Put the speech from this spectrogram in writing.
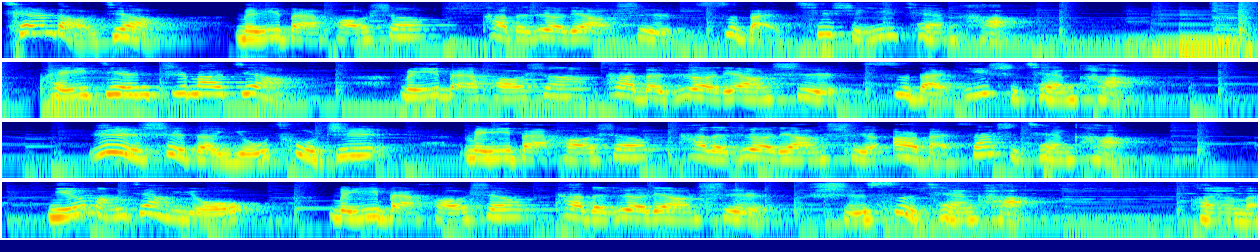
千岛酱每一百毫升，它的热量是四百七十一千卡。培煎芝麻酱每一百毫升，它的热量是四百一十千卡。日式的油醋汁每一百毫升，它的热量是二百三十千卡。柠檬酱油每一百毫升，它的热量是十四千卡。朋友们，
